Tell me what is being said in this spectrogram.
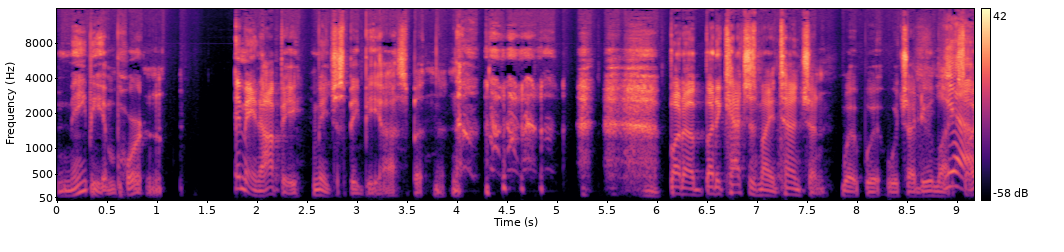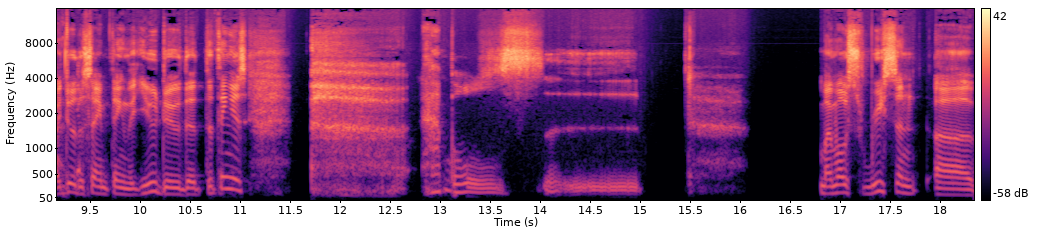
may be important. It may not be. It may just be BS, but." but uh, but it catches my attention, which I do like. Yeah. So I do the same thing that you do. The the thing is, uh, Apple's uh, my most recent uh,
